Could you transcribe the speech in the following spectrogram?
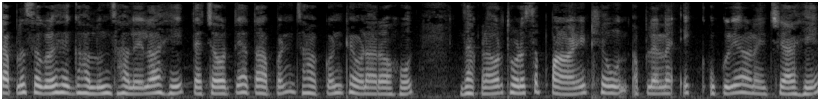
आपलं सगळं हे घालून झालेलं आहे. त्याच्यावरती आता आपण झाकण ठेवणार आहोत. झाकणावर थोडंसं पाणी ठेवून आपल्याला एक उकळी आणायची आहे.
